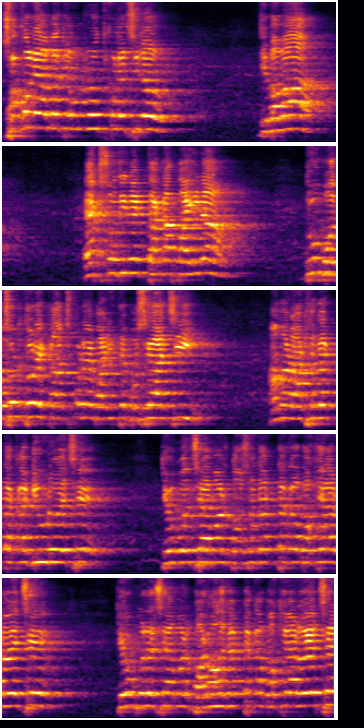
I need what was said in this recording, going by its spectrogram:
সকলে আমাকে অনুরোধ করেছিল যে, বাবা, একশো দিনের টাকা পাই না, দু বছর ধরে কাজ করে বাড়িতে বসে আছি। আমার আট হাজার টাকা ডিউ রয়েছে। কেউ বলছে আমার দশ হাজার টাকা বকেয়া রয়েছে। কেউ বলেছে আমার বারো হাজার টাকা বকেয়া রয়েছে।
